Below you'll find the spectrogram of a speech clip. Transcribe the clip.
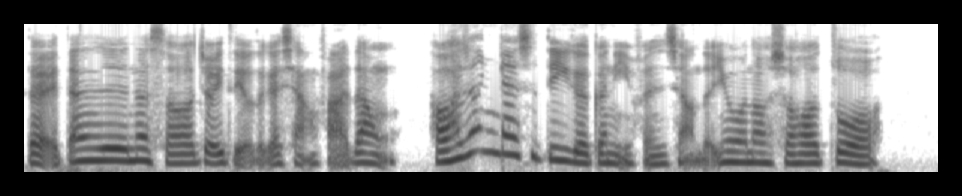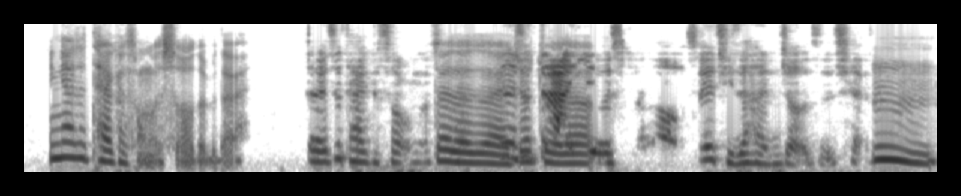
对，但是那时候就一直有这个想法，但我好像应该是第一个跟你分享的，因为那时候做应该是 Techsong 的时候，对不对？对，是 Techsong 的时候。对对对，就是大一的时候，所以其实很久之前。嗯，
